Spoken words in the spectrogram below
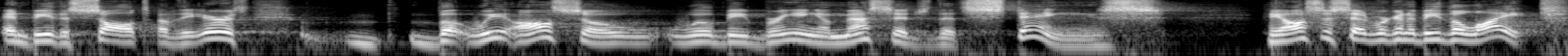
and be the salt of the earth, but we also will be bringing a message that stings. He also said we're going to be the light.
